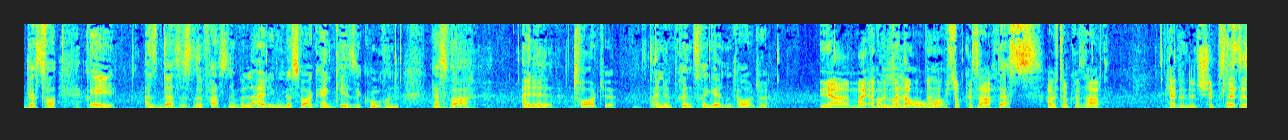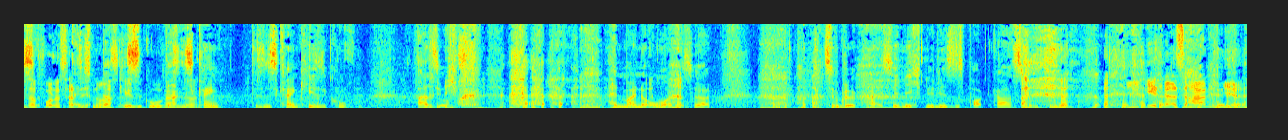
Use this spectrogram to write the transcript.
das war, ey, also das ist eine fast eine Beleidigung. Das war kein Käsekuchen, das war eine Torte, eine Prinzregententorte. Ja, mein, aber meiner habe hab ich doch gesagt. Das, Habe ich doch gesagt. Ich hatte eine Chipslette ist- davor. Das hat sich nur das nach Käsekuchen ist, das angehört. ist kein, Das ist kein Käsekuchen. Also, wenn meine Oma das hört. Zum Glück weiß sie nicht, wie dieses Podcast funktioniert. Wie geht das an hier?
